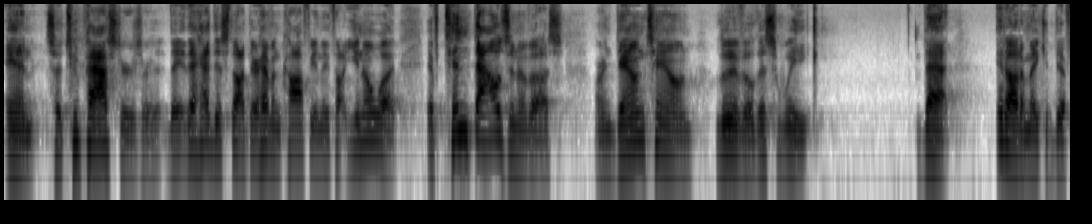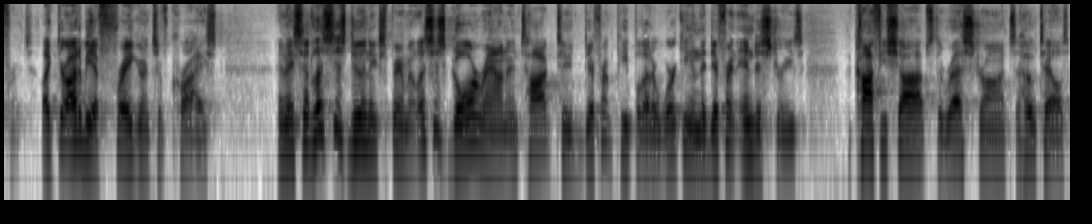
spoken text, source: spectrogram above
And so two pastors, are, they, they had this thought, they're having coffee, and they thought, you know what? If 10,000 of us are in downtown Louisville this week, that it ought to make a difference. Like there ought to be a fragrance of Christ. And they said, let's just do an experiment. Let's just go around and talk to different people that are working in the different industries the coffee shops, the restaurants, the hotels.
